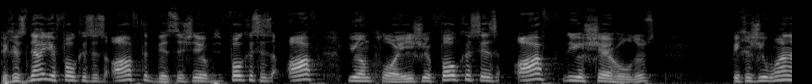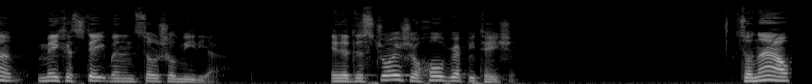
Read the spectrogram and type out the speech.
because now your focus is off the business, your focus is off your employees, your focus is off your shareholders because you want to make a statement in social media. And it destroys your whole reputation. So now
